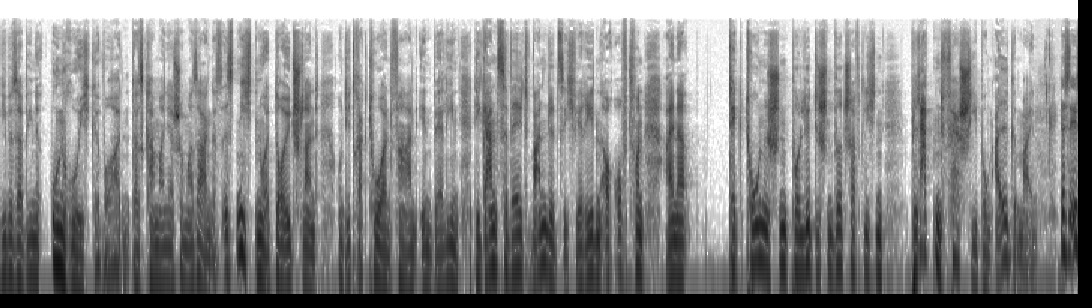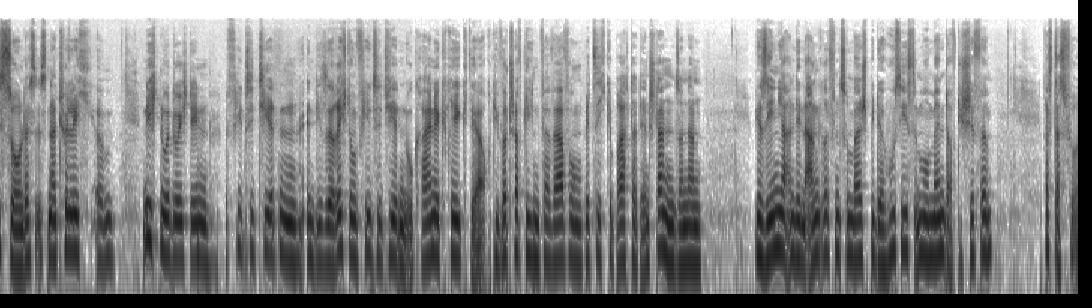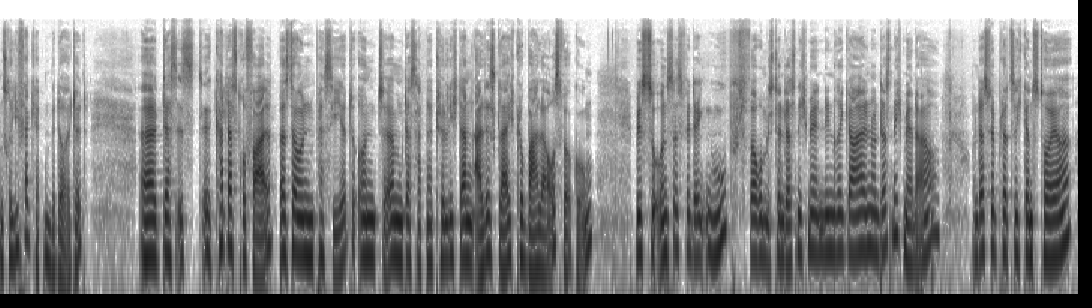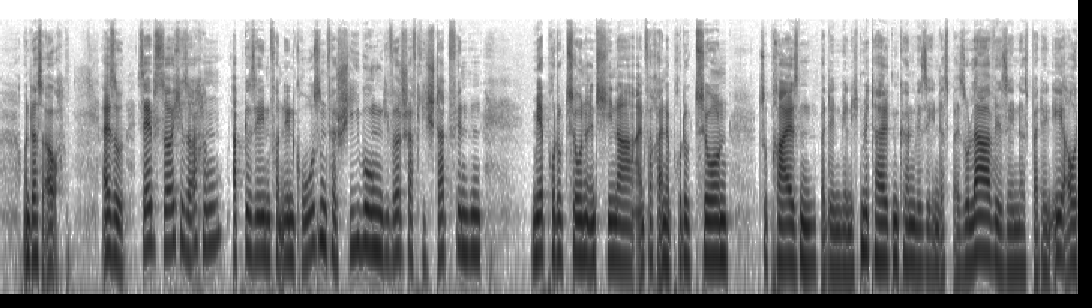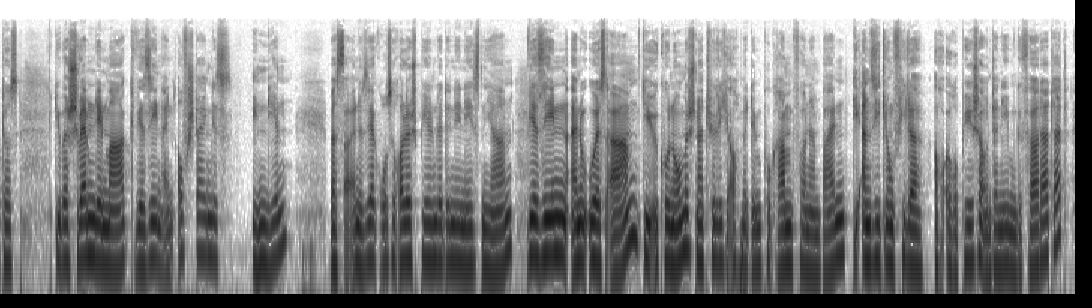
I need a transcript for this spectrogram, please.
liebe Sabine, unruhig geworden. Das kann man ja schon mal sagen. Das ist nicht nur Deutschland und die Traktoren fahren in Berlin. Die ganze Welt wandelt sich. Wir reden auch oft von einer tektonischen, politischen, wirtschaftlichen Plattenverschiebung allgemein. Das ist so. Das ist natürlich ähm, nicht nur durch den viel zitierten, in diese Richtung viel zitierten Ukraine-Krieg, der auch die wirtschaftlichen Verwerfungen mit sich gebracht hat, entstanden, sondern wir sehen ja an den Angriffen zum Beispiel der Husis im Moment auf die Schiffe, was das für unsere Lieferketten bedeutet. Äh, das ist äh, katastrophal, was da unten passiert. Und ähm, das hat natürlich dann alles gleich globale Auswirkungen. Bis zu uns, dass wir denken, hups, warum ist denn das nicht mehr in den Regalen und das nicht mehr da? Und das wird plötzlich ganz teuer und das auch. Also selbst solche Sachen, abgesehen von den großen Verschiebungen, die wirtschaftlich stattfinden, mehr Produktion in China, einfach eine Produktion zu Preisen, bei denen wir nicht mithalten können. Wir sehen das bei Solar, wir sehen das bei den E-Autos, die überschwemmen den Markt. Wir sehen ein aufsteigendes Indien, was eine sehr große Rolle spielen wird in den nächsten Jahren. Wir sehen eine USA, die ökonomisch natürlich auch mit dem Programm von Herrn Biden die Ansiedlung vieler auch europäischer Unternehmen gefördert hat.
